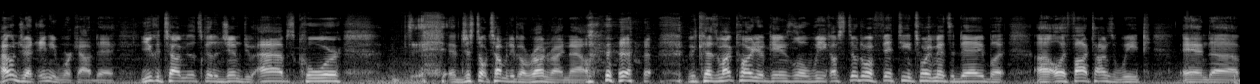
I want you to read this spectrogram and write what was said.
I don't dread any workout day. You can tell me let's go to the gym, do abs, core. And just don't tell me to go run right now because my cardio game is a little weak. I'm still doing 15, 20 minutes a day, but uh, only five times a week. And uh,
